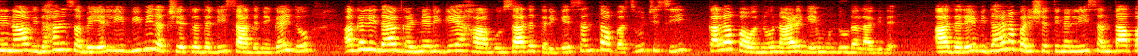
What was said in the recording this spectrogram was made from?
ದಿನ ವಿಧಾನಸಭೆಯಲ್ಲಿ ವಿವಿಧ ಕ್ಷೇತ್ರದಲ್ಲಿ ಸಾಧನೆಗೈದು ಅಗಲಿದ ಗಣ್ಯರಿಗೆ ಹಾಗೂ ಸಾಧಕರಿಗೆ ಸಂತಾಪ ಸೂಚಿಸಿ ಕಲಾಪವನ್ನು ನಾಳೆಗೆ ಮುಂದೂಡಲಾಗಿದೆ. ಆದರೆ ವಿಧಾನ ಪರಿಷತ್ತಿನಲ್ಲಿ ಸಂತಾಪ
